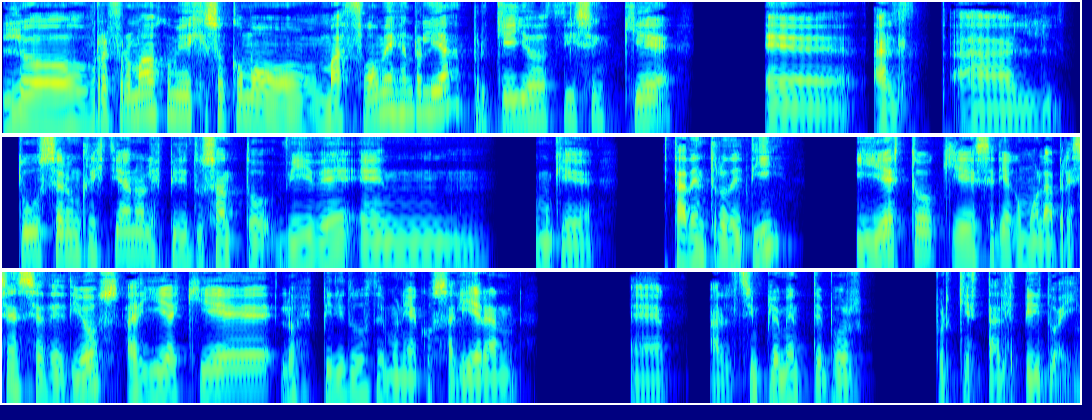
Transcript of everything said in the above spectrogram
los reformados, como yo dije, son como más fomes en realidad, porque ellos dicen que eh, al, al tú ser un cristiano, el Espíritu Santo vive en... como que está dentro de ti, y esto, que sería como la presencia de Dios, haría que los espíritus demoníacos salieran eh, al, simplemente por, porque está el espíritu ahí.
